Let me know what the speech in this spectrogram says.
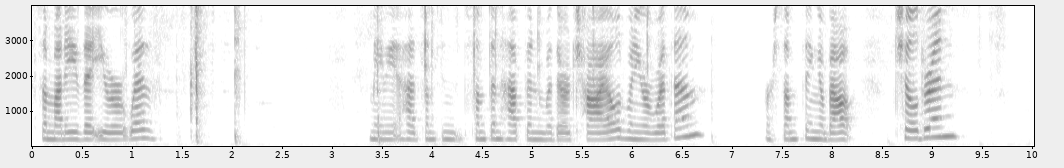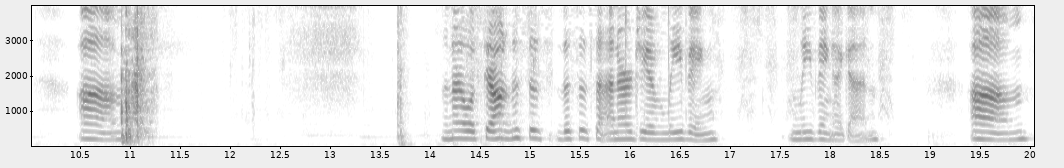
Somebody that you were with. Maybe it had something something happened with their child when you were with them. Or something about children. Um, and I look down, this is this is the energy of leaving. Leaving again. Um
